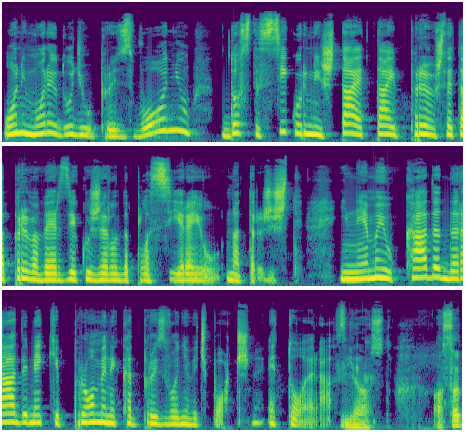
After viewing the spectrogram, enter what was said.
Oni moraju da uđu u proizvodnju, dosta sigurni šta je, taj prv, šta je ta prva verzija koju žele da plasiraju na tržište. I nemaju kada da rade neke promene kad proizvodnja već počne. E to je razlika. Jasno. A sad,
